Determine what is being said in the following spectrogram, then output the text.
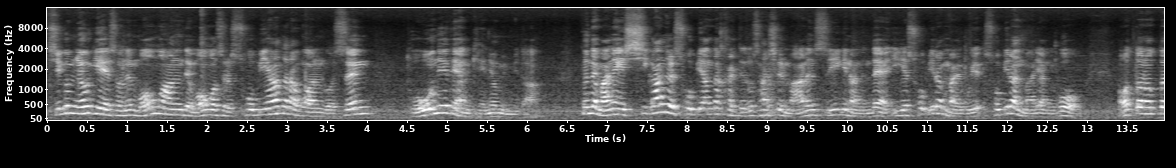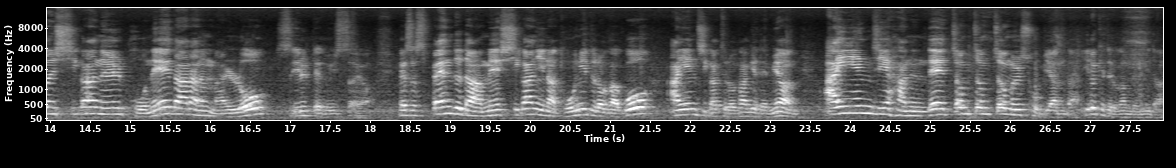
지금 여기에서는 뭐뭐 하는데 뭐뭇을 소비하다라고 하는 것은 돈에 대한 개념입니다. 근데 만약에 시간을 소비한다 할 때도 사실 많은 쓰이긴 하는데 이게 소비란 말고 소비란 말이 아니고 어떤 어떤 시간을 보내다라는 말로 쓰일 때도 있어요. 그래서 spend 다음에 시간이나 돈이 들어가고 ing가 들어가게 되면 ing 하는데 점점점을 소비한다 이렇게 들어가면 됩니다.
